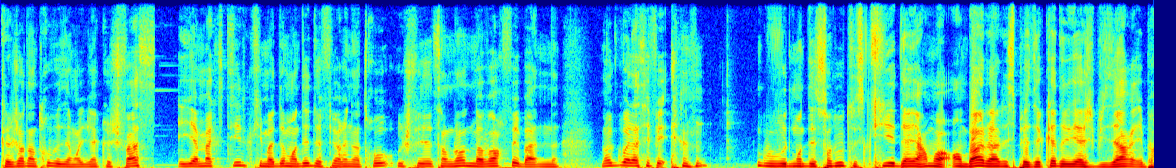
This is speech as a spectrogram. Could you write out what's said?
quel genre d'intro vous aimeriez bien que je fasse. Et il y a Max Steel qui m'a demandé de faire une intro où je faisais semblant de m'avoir fait ban. Donc voilà, c'est fait. vous vous demandez sans doute ce qui est derrière moi en bas, là, l'espèce de quadrillage bizarre. Et ben,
